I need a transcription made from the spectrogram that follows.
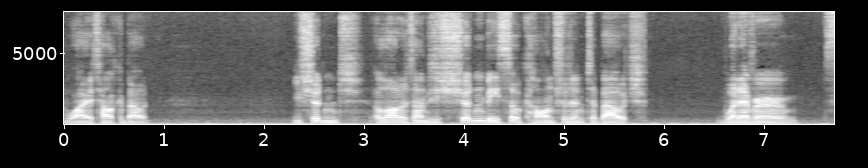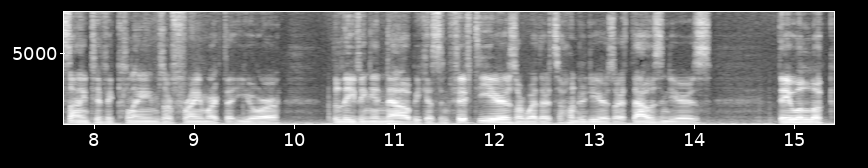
why I talk about you shouldn't, a lot of times, you shouldn't be so confident about whatever scientific claims or framework that you're believing in now, because in 50 years, or whether it's 100 years or 1,000 years, they will look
